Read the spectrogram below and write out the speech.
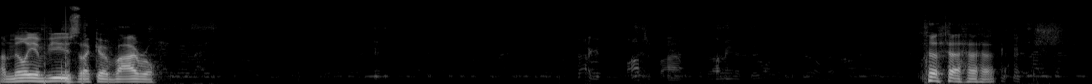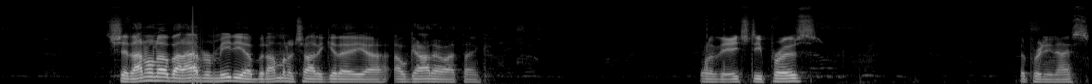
A million views that go viral. Shit, I don't know about Avermedia, but I'm gonna try to get a uh, Elgato. I think one of the HD Pros. They're pretty nice.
